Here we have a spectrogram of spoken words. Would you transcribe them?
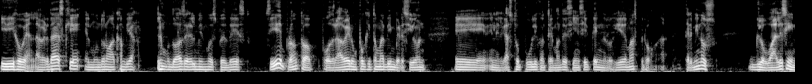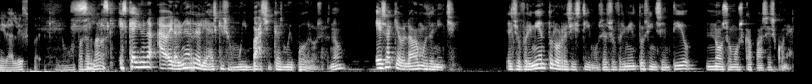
y dijo, vean, la verdad es que el mundo no va a cambiar, el mundo va a ser el mismo después de esto. Sí, de pronto podrá haber un poquito más de inversión eh, en el gasto público en temas de ciencia y tecnología y demás, pero ah, en términos globales y generales no va a pasar nada. Es que, es que, hay una, a ver, hay unas realidades que son muy básicas, muy poderosas, ¿no? Esa que hablábamos de Nietzsche. El sufrimiento lo resistimos, el sufrimiento sin sentido no somos capaces con él.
